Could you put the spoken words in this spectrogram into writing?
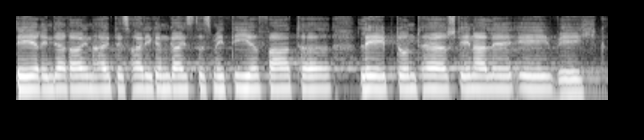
der in der Reinheit des Heiligen Geistes mit dir, Vater, lebt und herrscht in alle Ewigkeit.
